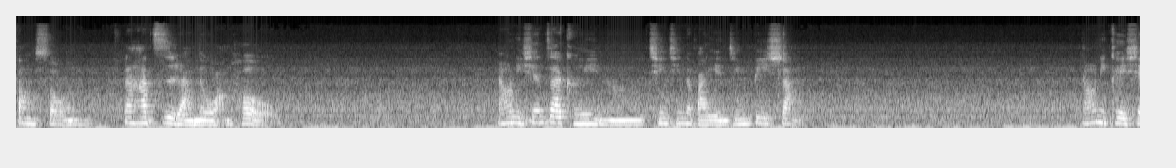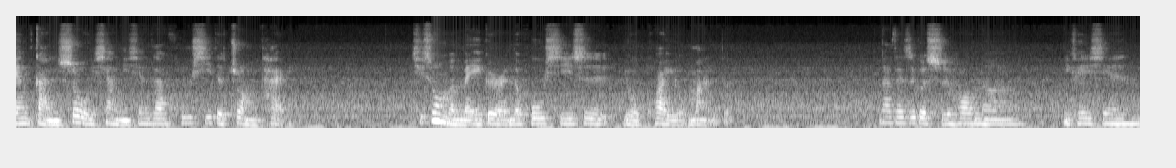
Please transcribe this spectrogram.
放松，让它自然的往后。然后你现在可以呢，轻轻的把眼睛闭上。然后你可以先感受一下你现在呼吸的状态。其实我们每一个人的呼吸是有快有慢的。那在这个时候呢，你可以先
